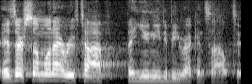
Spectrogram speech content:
Is there someone at rooftop that you need to be reconciled to?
